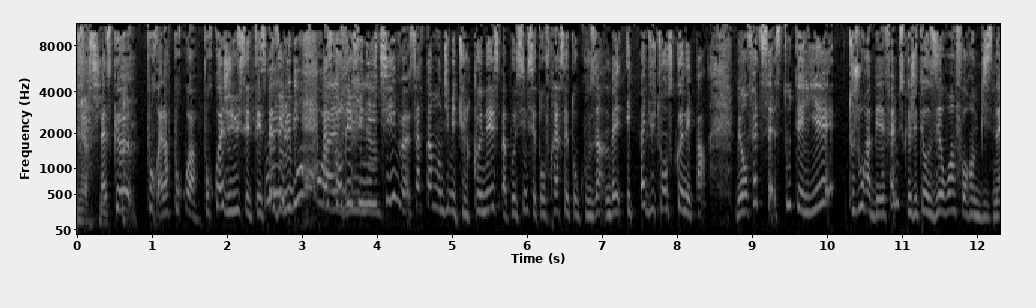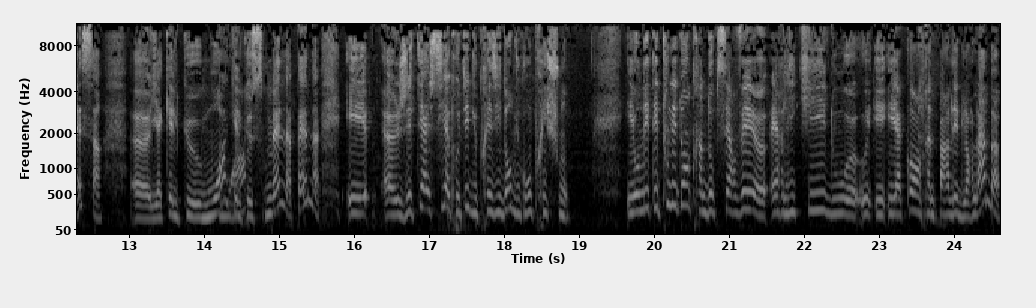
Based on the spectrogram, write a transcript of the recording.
Merci. Parce que pour alors pourquoi? Pourquoi j'ai eu cette espèce Oui, de lubie Parce qu'en définitive, certains m'ont dit mais tu le connais, c'est pas possible, c'est ton frère, c'est ton cousin. Mais et pas du tout, on se connaît pas. Mais en fait, tout est lié toujours à BFM puisque j'étais au 01 Forum Business euh, il y a quelques mois, quelques semaines à peine, et euh, j'étais assis à côté du président du groupe Richemont. Et on était tous les deux en train d'observer euh, Air Liquide ou, euh, et, et en train de parler de leur lab.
